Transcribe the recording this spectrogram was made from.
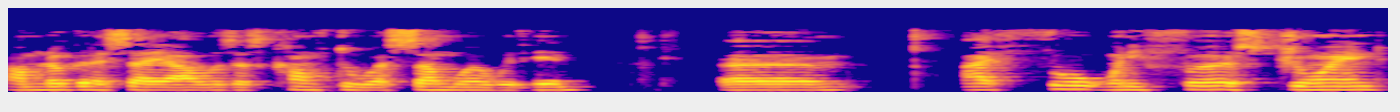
I'm not gonna say I was as comfortable as somewhere with him. Um, I thought when he first joined,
